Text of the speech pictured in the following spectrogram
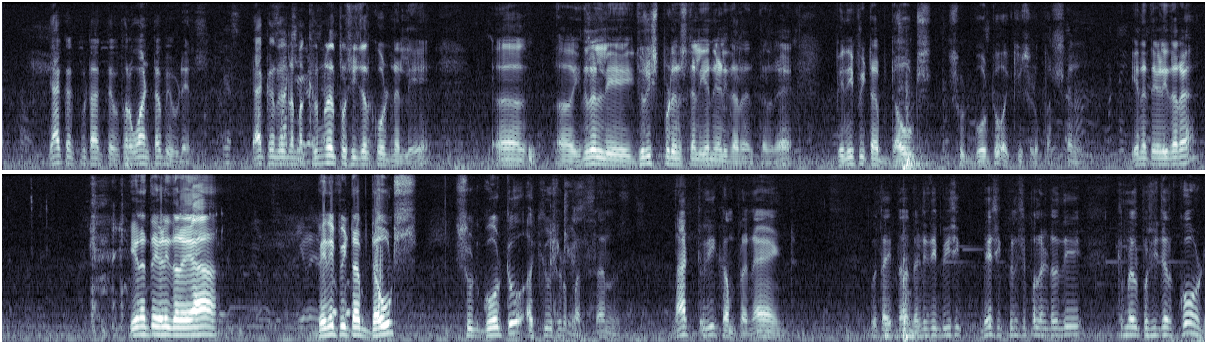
ಯಾಕೆ ಅಕ್ವಿಟ್ ಆಗ್ತವೆ? ಫಾರ್ ವಾಂಟ್ ಆಫ್ ಎವಿಡೆನ್ಸ್ ಯಾಕಂದರೆ ನಮ್ಮ ಕ್ರಿಮಿನಲ್ ಪ್ರೊಸೀಜರ್ ಕೋಡ್ನಲ್ಲಿ ಇದರಲ್ಲಿ ಜುರಿಸ್ಪ್ರುಡೆನ್ಸ್ನಲ್ಲಿ ಏನು ಹೇಳಿದ್ದಾರೆ ಅಂತಂದರೆ benefit of doubts should go to accused person ಏನಂತ ಹೇಳಿದ್ದಾರೆ ಏನಂತ ಹೇಳಿದಾರೆಯಾ benefit of doubts should go to accused person not to the complainant ಗೊತ್ತಾಯ್ತಾ? That is the basic basic principle under the criminal procedure code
